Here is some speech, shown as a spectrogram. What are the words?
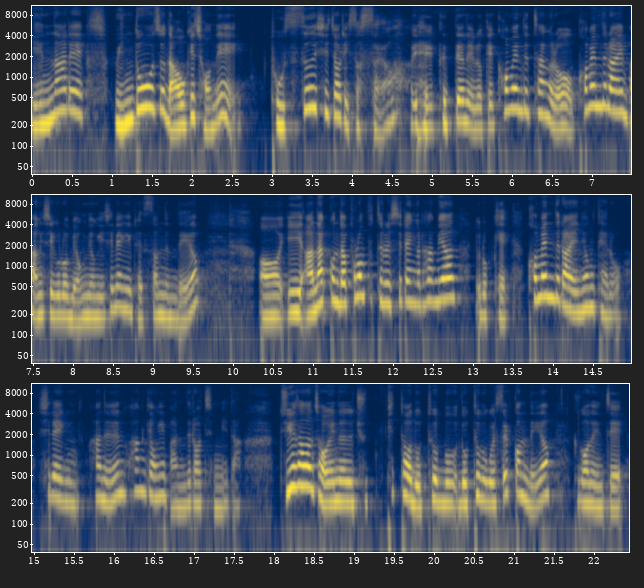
옛날에 윈도우즈 나오기 전에 도스 시절이 있었어요. 예, 그때는 이렇게 커맨드 창으로 커맨드 라인 방식으로 명령이 실행이 됐었는데요. 어, 이 아나콘다 프롬프트를 실행을 하면 이렇게 커맨드 라인 형태로 실행하는 환경이 만들어집니다. 뒤에서는 저희는 주피터 노트북, 노트북을 쓸 건데요. 그거는 이제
